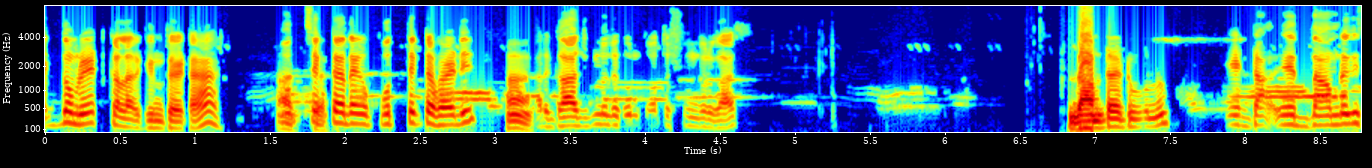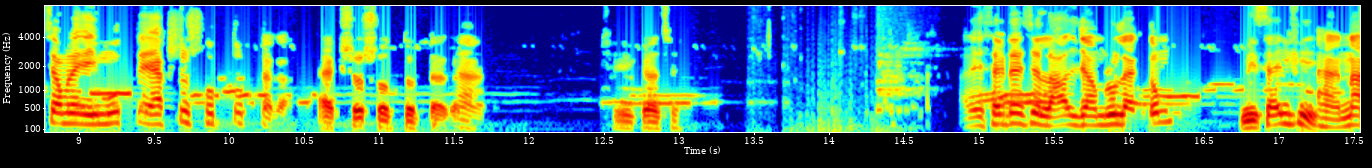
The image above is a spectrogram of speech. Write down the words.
একদম রেড কালার কিন্তু এটা আচ্ছা। প্রত্যেকটা দেখো প্রত্যেকটা ভ্যারাইটি। আর গাছগুলো দেখুন কত সুন্দর গাছ। দামটা একটু বলুন। এর দাম রেখেছি আমরা এই মুহূর্তে একশো সত্তর টাকা। একশো সত্তর টাকা। হ্যাঁ। ঠিক আছে। আর এই সাইডে আছে লাল জামরুল একদম। মিসাইল কি? হ্যাঁ না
